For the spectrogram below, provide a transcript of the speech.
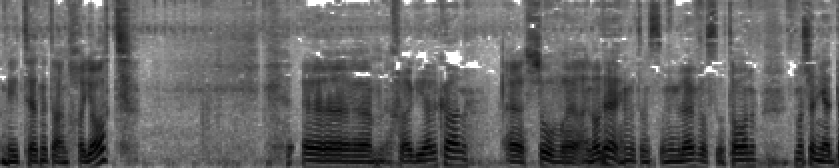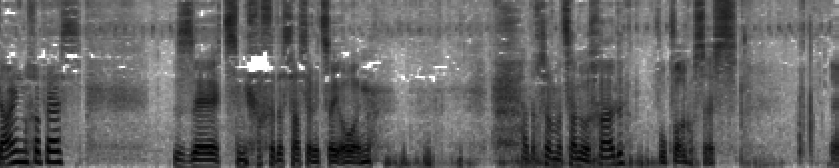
אני אתן את ההנחיות. איך להגיע לכאן? אה, שוב, אה, אני לא יודע אם אתם שמים לב לסרטון, מה שאני עדיין מחפש זה צמיחה חדשה של עצי אורן. עד עכשיו מצאנו אחד והוא כבר גוסס. אמ,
